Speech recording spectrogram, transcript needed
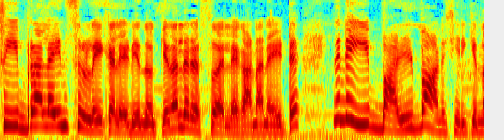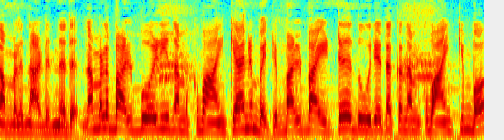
സീബ്ര ലൈൻസ് ഉള്ള ഈ കലേഡിയം നോക്കിയാൽ നല്ല രസമല്ലേ കാണാനായിട്ട്. ഇതിന്റെ ഈ ബൾബാണ് ശരിക്കും നമ്മൾ നടുന്നത്. നമ്മൾ ബൾബ് വഴി നമുക്ക് വാങ്ങിക്കാനും പറ്റും. ബൾബായിട്ട് ദൂരെ നിന്നൊക്കെ നമുക്ക് വാങ്ങിക്കുമ്പോൾ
